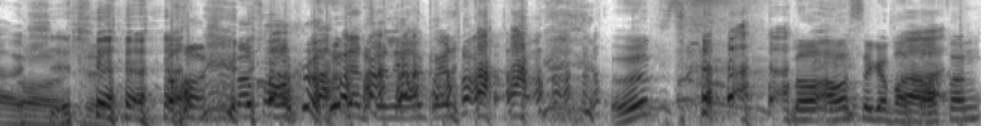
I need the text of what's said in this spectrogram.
Oh, shit. oh shit, that's awkward. That's really awkward. Oops. no, I was thinking about Uh.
